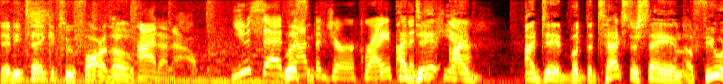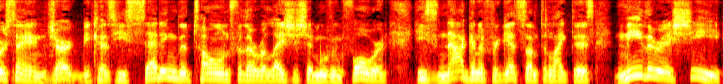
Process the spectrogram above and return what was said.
Did he take it too far though? I don't know. You said Listen, not the jerk, right? I And then you- did. I I did, but the texts are saying a few are saying jerk because he's setting the tone for their relationship moving forward. He's not going to forget something like this. Neither is she,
